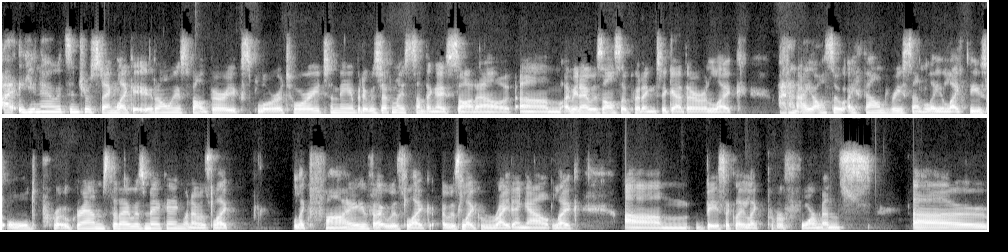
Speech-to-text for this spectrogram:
I, you know, it's interesting. Like it always felt very exploratory to me, but it was definitely something I sought out. Um, I mean, I was also putting together like I don't. I also I found recently like these old programs that I was making when I was like like five. I was like I was like writing out like um, basically like performance uh,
